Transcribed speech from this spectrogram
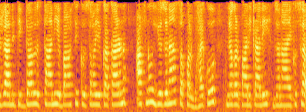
राजनीतिक दल स्थानीयवासीको सहयोगका कारण आफ्नो योजना सफल भएको नगरपालिकाले जनाएको छ।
